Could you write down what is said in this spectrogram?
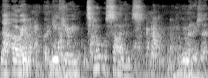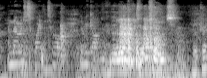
Now, Owen, I need you in total silence. Can you manage that? And now we just wait until There we go. No, no, no, total silence. Okay.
